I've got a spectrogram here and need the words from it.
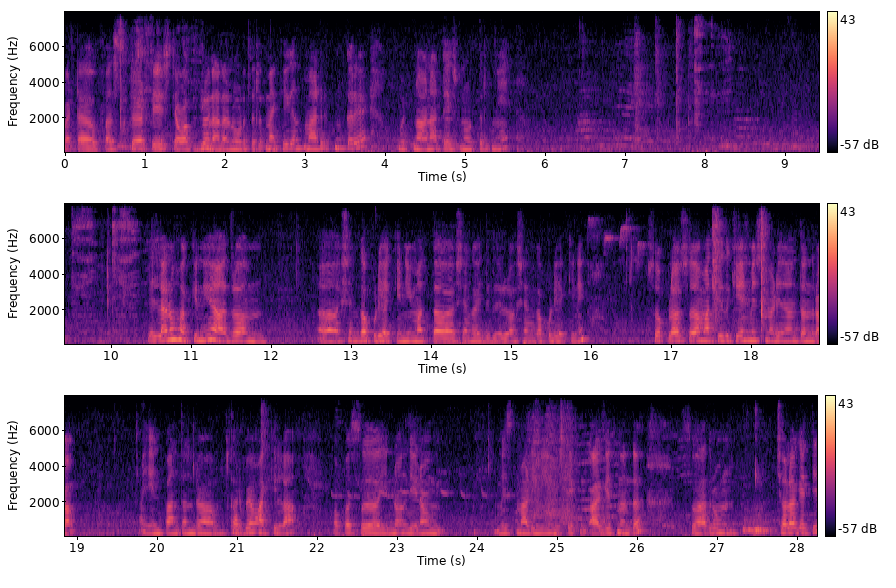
ಬಟ್ ಫಸ್ಟ್ ಟೇಸ್ಟ್ ಯಾವಾಗಲೂ ನಾನು ನೋಡ್ತಿರ್ತೀನಿ ಅಕ್ಕಿಗಂತ ಮಾಡಿರ್ತೀನಿ ಕರೆ. ಬಟ್ ನಾನು ಟೇಸ್ಟ್ ನೋಡ್ತಿರ್ತೀನಿ. ಎಲ್ಲನೂ ಹಾಕೀನಿ, ಆದ್ರೆ ಶೇಂಗಾ ಪುಡಿ ಹಾಕೀನಿ, ಮತ್ತು ಶೇಂಗಾ ಇದ್ದಿದ್ದೆಲ್ಲ ಶೇಂಗಾ ಪುಡಿ ಹಾಕೀನಿ. ಸೊ ಪ್ಲಸ್ ಮತ್ತು ಇದಕ್ಕೆ ಏನು ಮಿಸ್ ಮಾಡೀನಿ ಅಂತಂದ್ರೆ ಏನಪ್ಪ ಅಂತಂದ್ರೆ, ಕರ್ಬೇವು ಹಾಕಿಲ್ಲ. ವಾಪಸ್ ಇನ್ನೊಂದು ಏನೋ ಮಿಸ್ ಮಾಡೀನಿ ಮಿಸ್ಟೇಕ್ ಆಗೈತೆ ನಂದು. ಸೊ ಆದರೂ, ಚಲೋ ಆಗೈತಿ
